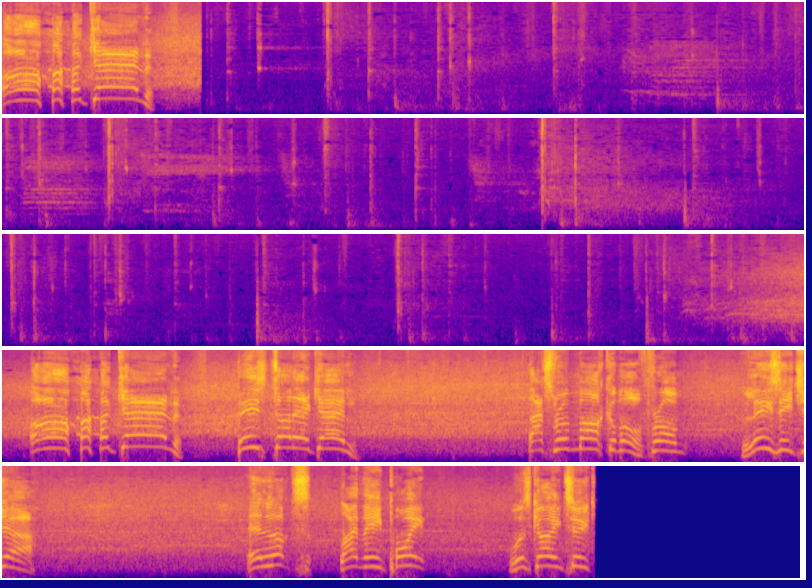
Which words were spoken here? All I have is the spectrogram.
Oh, again! Oh, again! He's done it again! That's remarkable from Zii Jia. It looked like the point was going to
